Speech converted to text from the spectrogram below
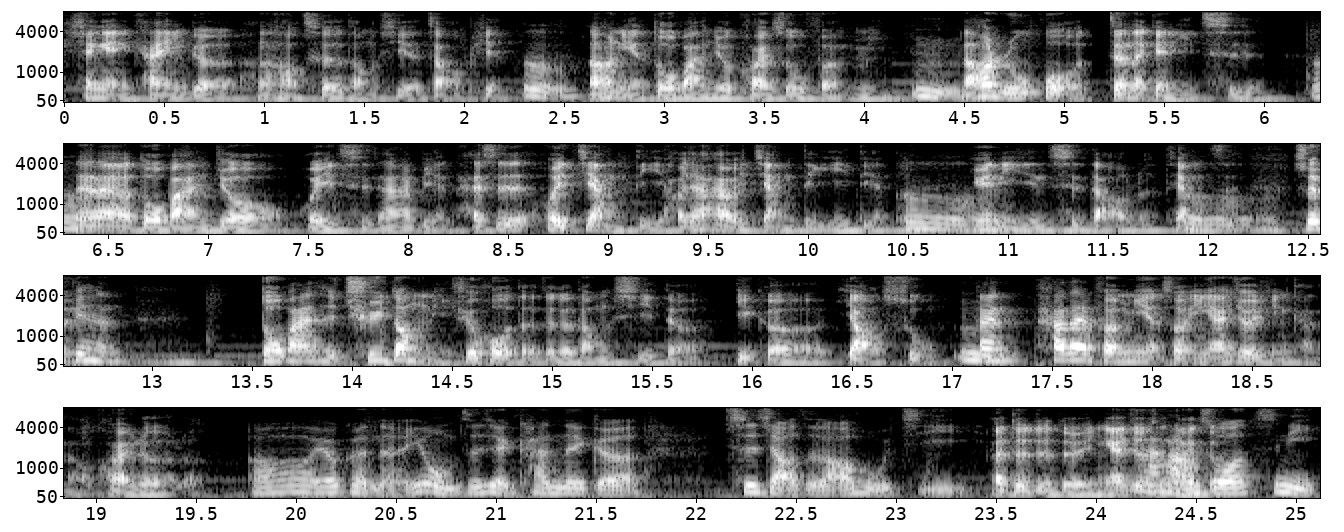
先给你看一个很好吃的东西的照片，嗯，然后你的多巴胺就快速分泌，嗯，然后如果真的给你吃，那那个多巴胺就维持在那边，还是会降低，好像还会降低一点，嗯，因为你已经吃到了这样子，所以变成。多巴胺是驱动你去获得这个东西的一个要素，嗯、但它在分泌的时候，应该就已经感到快乐了。哦，有可能，因为我们之前看那个吃饺子老虎机，啊，对对对，应该就是、那个、他好像说是你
